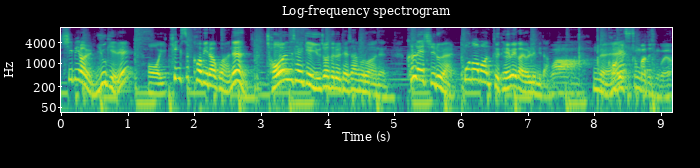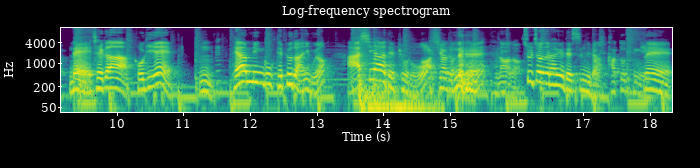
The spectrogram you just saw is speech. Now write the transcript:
11월 6일, 어, 이 킹스컵이라고 하는 전 세계 유저들을 대상으로 하는 클래시 로얄 토너먼트 대회가 열립니다. 와. 네. 거기에 추천받으신 거예요? 네, 제가 거기에 음, 대한민국 대표도 아니고요. 아시아 대표로 아시아 대표. 네, 대단하다. 출전을 하게 됐습니다. 역시 갓도팅님. 네,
